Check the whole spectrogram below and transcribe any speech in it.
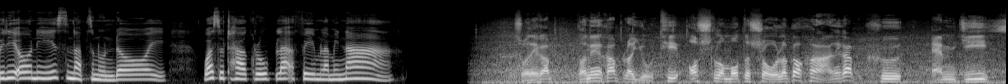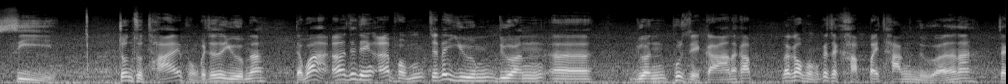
วิดีโอนี้สนับสนุนโดย วัสุธากรุ๊ปและฟิล์มลามิน่า สวัสดีครับ ตอนนี้ครับเราอยู่ที่ Oslo Motor Show แล้วก็ข้างหลังนี้ครับคือ MGC จนสุดท้ายผมก็จะได้ยืมนะ แต่ว่าเออที่จริงเออผมจะได้ยืมเดือนเอ่อเดือนพฤศจิกานะครับ แล้วก็ผมก็จะขับไปทางเหนือนะนะ จะ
